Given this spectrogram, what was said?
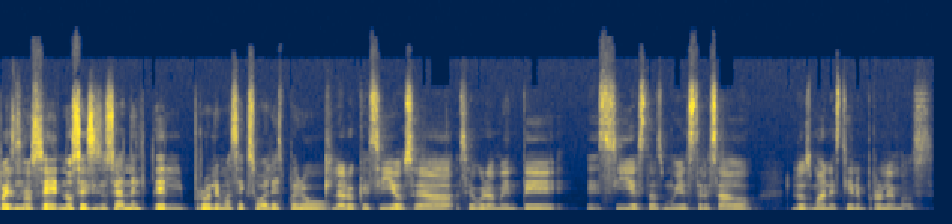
Pues no sé, no sé si eso sean el, el problemas sexuales, pero... Claro que sí, o sea, seguramente si estás muy estresado, los manes tienen problemas.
